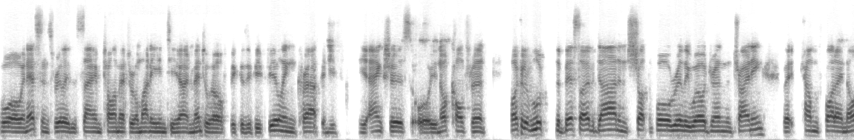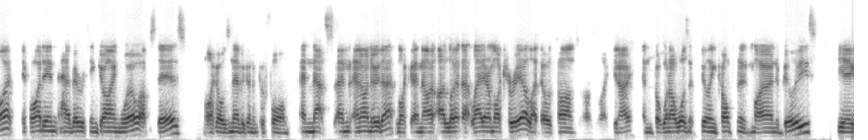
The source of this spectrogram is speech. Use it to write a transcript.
well, in essence, really the same time, effort, or money into your own mental health. Because if you're feeling crap and you you're anxious or you're not confident, I could have looked the best I ever done and shot the ball really well during the training. But come Friday night, if I didn't have everything going well upstairs, like I was never going to perform. And that's and, and I knew that. Like and I, I learned that later in my career. Like there were times I was like, you know, and but when I wasn't feeling confident in my own abilities, yeah,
